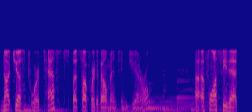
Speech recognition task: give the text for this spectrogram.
not just toward tests, but software development in general. Uh, a philosophy that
